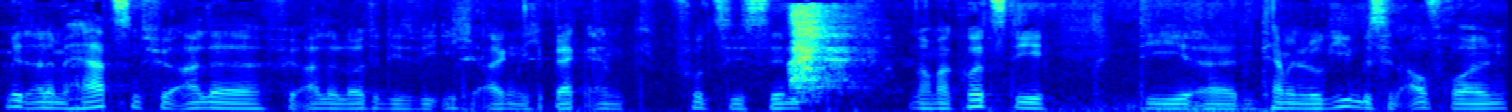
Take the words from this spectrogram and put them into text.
mit einem Herzen für alle, für alle Leute, die wie ich eigentlich Backend-Fuzis sind, nochmal kurz die, die, äh, die Terminologie ein bisschen aufrollen,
